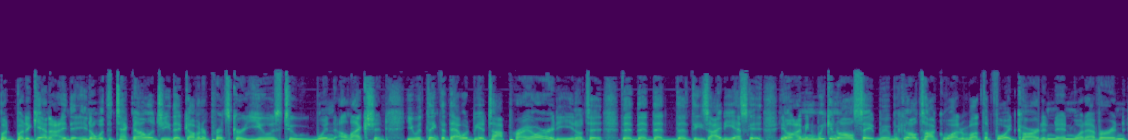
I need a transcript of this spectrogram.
but but again, I you know with the technology that Governor Pritzker used to win election, you would think that that would be a top priority. You know, to that that that, that these IDES. You know, I mean, we can all say we can all talk what about the FOID card and and whatever, and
